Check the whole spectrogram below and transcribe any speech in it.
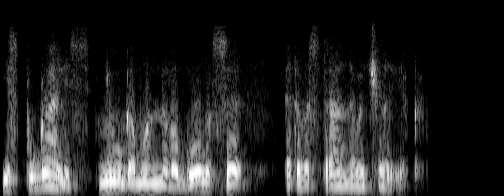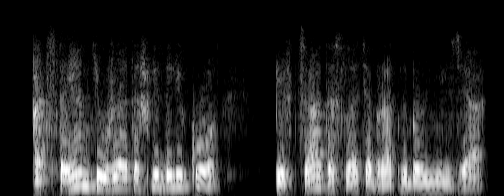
испугались неугомонного голоса этого странного человека. От стоянки уже отошли далеко, певца отослать обратно было нельзя.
